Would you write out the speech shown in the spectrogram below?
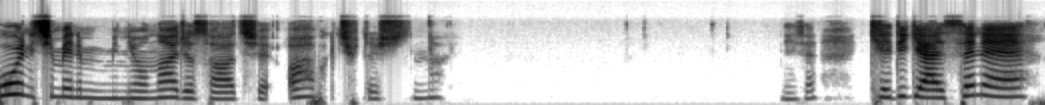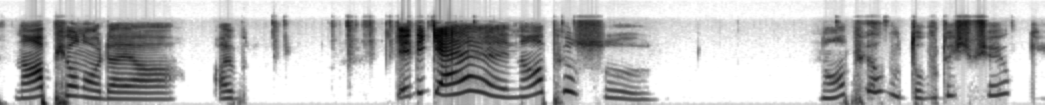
Bu oyun için benim milyonlarca saat şey... Ah bak çiftleşsinler. Neyse. Kedi gelsene. Ne yapıyorsun orada ya? Ay Kedi gel. Ne yapıyorsun? Ne yapıyor burada? Burada hiçbir şey yok ki.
